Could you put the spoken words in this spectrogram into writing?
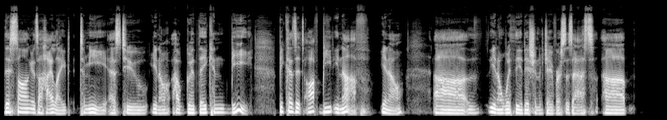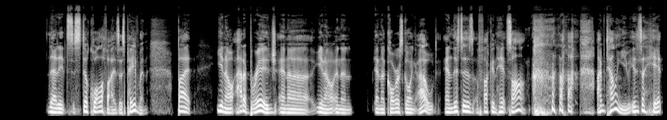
this song is a highlight to me as to you know how good they can be because it's offbeat enough you know uh you know with the addition of j versus s uh that it still qualifies as pavement but you know, at a bridge and a you know, and then and a chorus going out, and this is a fucking hit song. I'm telling you, it's a hit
